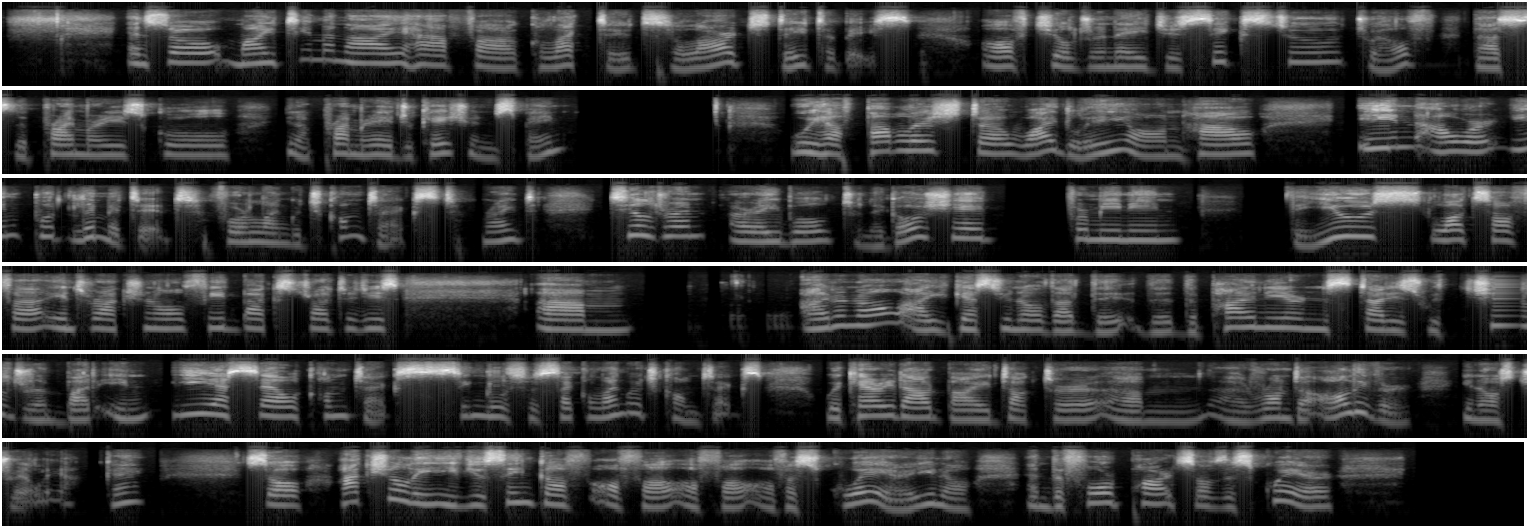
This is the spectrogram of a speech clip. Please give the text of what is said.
And so my team and I have uh, collected a large database of children ages 6 to 12. That's the primary school, you know, primary education in Spain. We have published uh, widely on how, in our input limited foreign language context, right, children are able to negotiate for meaning. They use lots of uh, interactional feedback strategies. Um, I don't know. I guess you know that the, the, the pioneering studies with children, but in ESL context, English as second language context, were carried out by Dr. Um, uh, Rhonda Oliver in Australia. Okay, so actually, if you think of of a, of a, of a square, you know, and the four parts of the square,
